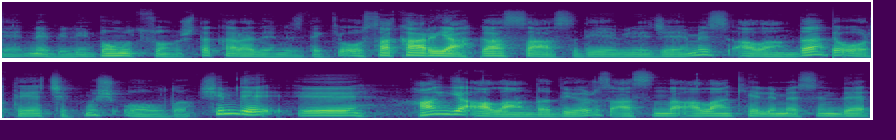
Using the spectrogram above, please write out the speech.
e, ne bileyim somut sonuçta Karadeniz'deki o Sakarya gaz sahası diyebileceğimiz alanda ortaya çıkmış oldu. Şimdi e, hangi alanda diyoruz? Aslında alan kelimesinde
